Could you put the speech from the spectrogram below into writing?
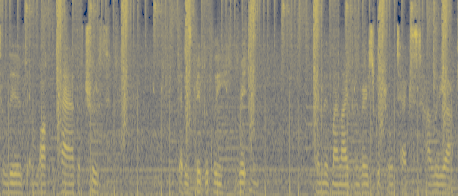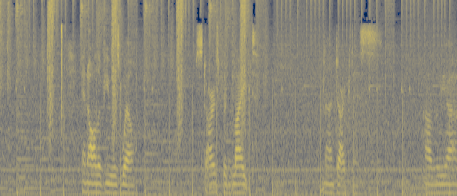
to live and walk the path of truth that is biblically written and live my life in a very scriptural text. Hallelujah. And all of you as well. Stars bring light, not darkness. Hallelujah.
